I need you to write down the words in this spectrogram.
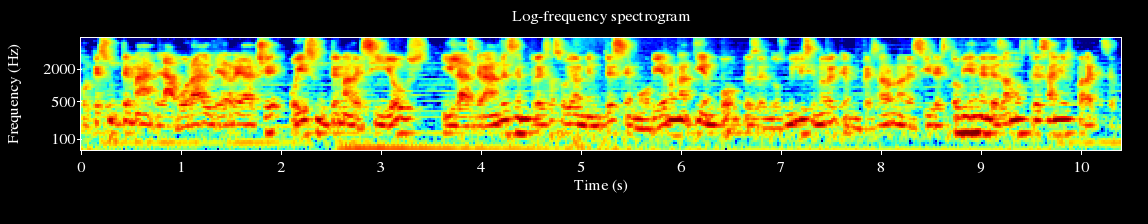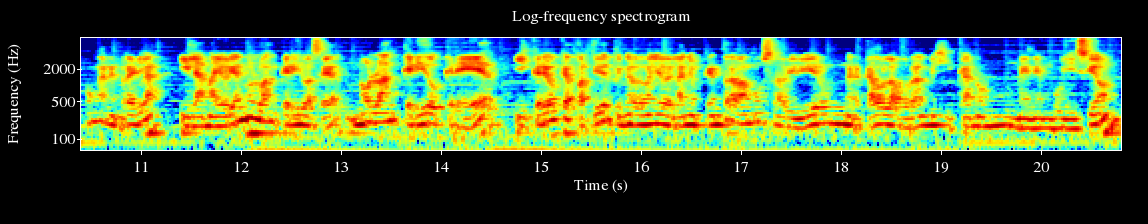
porque es un tema laboral de RH, hoy es un tema de CEOs y las grandes empresas obviamente se movieron a tiempo. Desde el 2019 que empezaron a decir esto viene, les damos tres años para que se pongan en regla y la mayoría no lo han querido hacer, no lo han querido creer. Y creo que a partir del primer año del año que entra vamos a vivir un mercado laboral mexicano en ebullición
